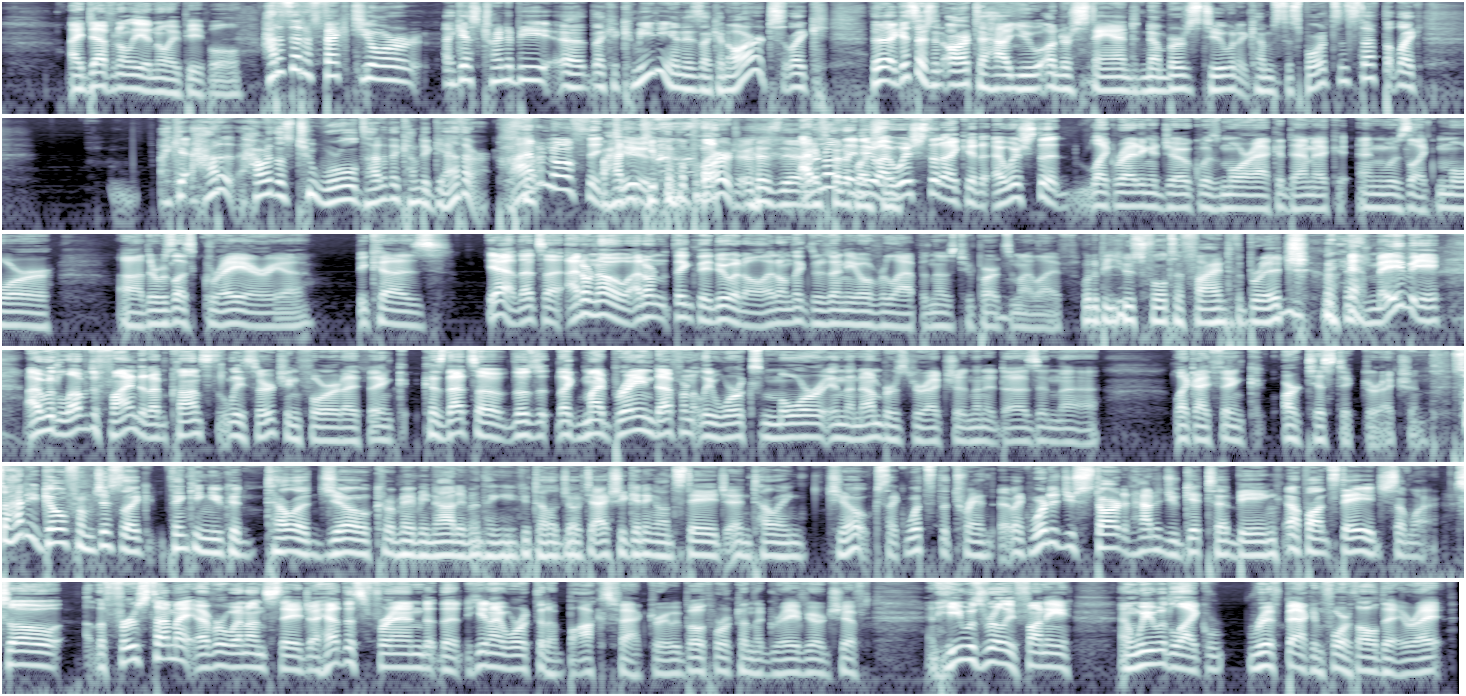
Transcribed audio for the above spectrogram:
I definitely annoy people. How does that affect your? I guess trying to be uh, like a comedian is like an art. Like, there, I guess there's an art to how you understand numbers too when it comes to sports and stuff. But like, I get how do how are those two worlds? How do they come together? I don't know if they how do you keep them apart? The- I don't know if they do. I wish that I could. I wish that like writing a joke was more academic and was like more. Uh, there was less gray area because yeah, that's a. I don't know. I don't think they do at all. I don't think there's any overlap in those two parts of my life. Would it be useful to find the bridge? yeah, maybe I would love to find it. I'm constantly searching for it. I think because that's a those like my brain definitely works more in the numbers direction than it does in the like I think artistic direction. So how do you go from just like thinking you could tell a joke, or maybe not even thinking you could tell a joke, to actually getting on stage and telling jokes? Like, what's the trans? Like, where did you start, and how did you get to being up on stage somewhere? So the first time I ever went on stage, I had this friend that he and I worked at a box factory. We both worked on the graveyard shift, and he was really funny, and we would like riff back and forth all day, right?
